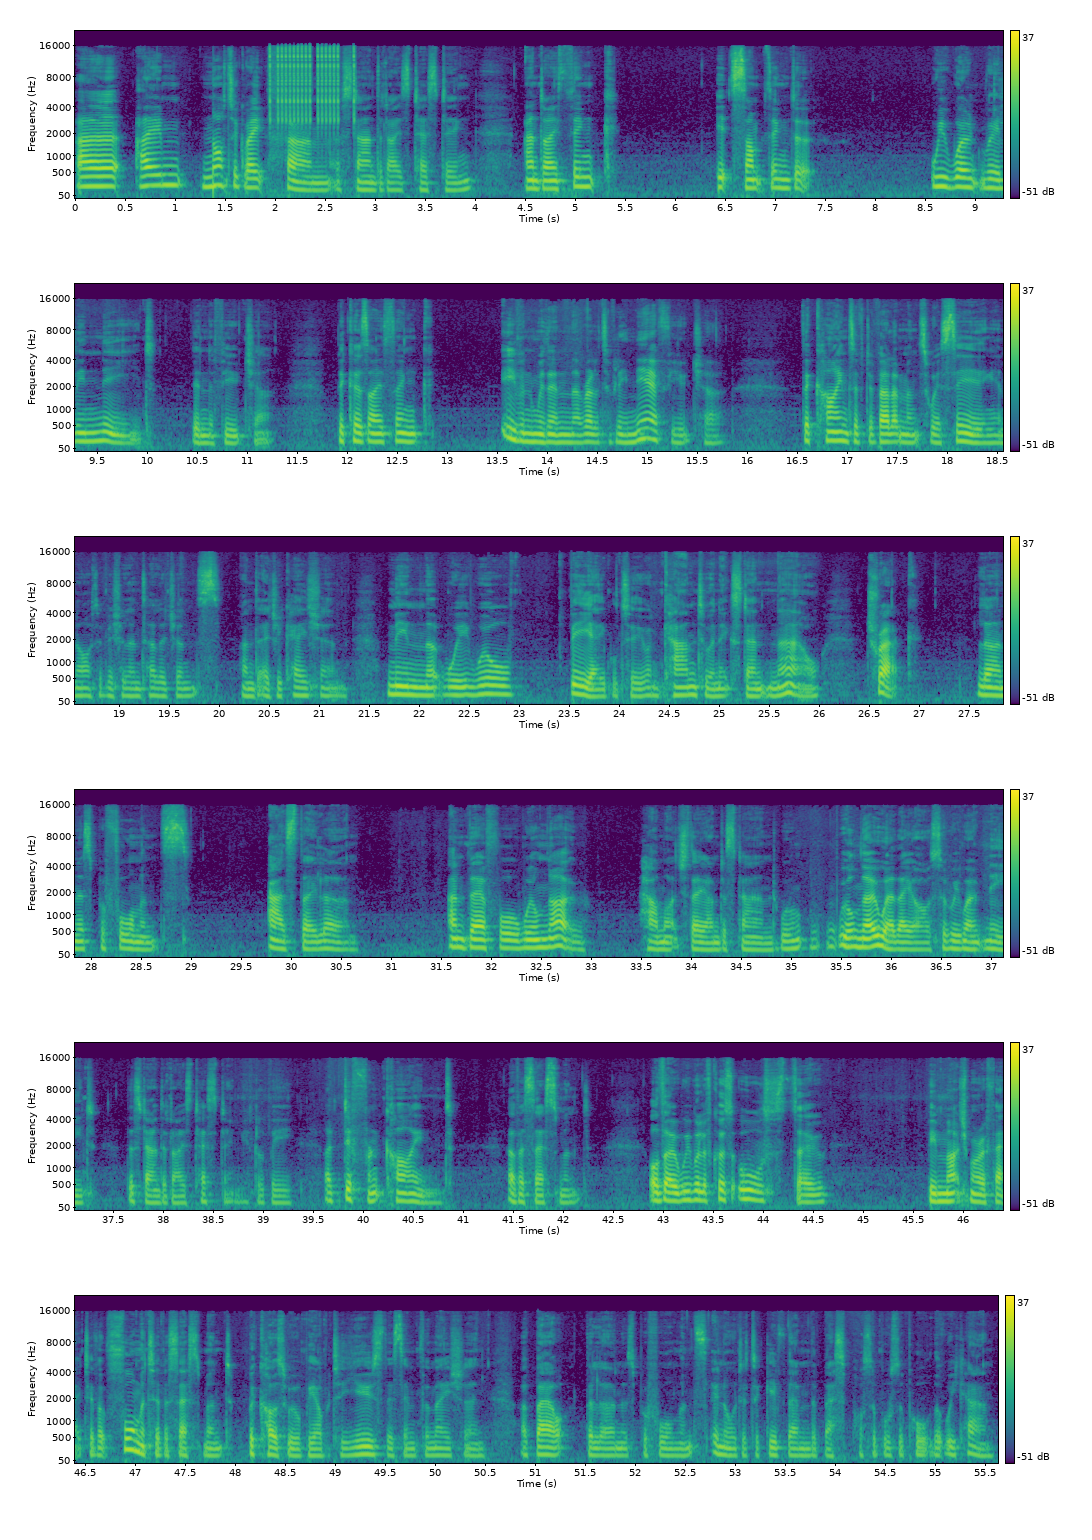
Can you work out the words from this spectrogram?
Uh, I'm not a great fan of standardised testing, and I think it's something that we won't really need in the future because I think even within the relatively near future, the kinds of developments we're seeing in artificial intelligence and education mean that we will be able to and can to an extent now track learners' performance as they learn. And therefore we'll know how much they understand. We'll, we'll know where they are so we won't need the standardised testing. It'll be a different kind of assessment. Although we will of course also be much more effective at formative assessment because we'll be able to use this information about the learner's performance in order to give them the best possible support that we can.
